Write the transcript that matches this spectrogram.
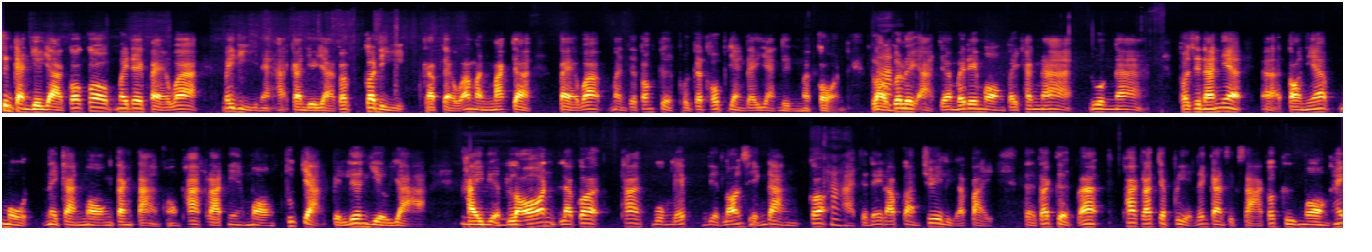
ซึ่งการเยียวยาก็ก็ไม่ได้แปลว่าไม่ดีนะฮะการเยียวยาก็ก็ดีครับแต่ว่ามันมักจะแปลว่ามันจะต้องเกิดผลกระทบอย่างใดอย่างหนึ่งมาก่อน เราก็เลยอาจจะไม่ได้มองไปข้างหน้าล่วงหน้า เพราะฉะนั้นเนี่ยอาตอนเนี้ยโหมดในการมองต่างๆ ของภาครัฐเนี่ยมองทุกอย่างเป็นเรื่องเยียวยา ใครเดือดร้อนแล้วก็ ถ้าวงเล็บเดือดร้อนเสียงดังก็ค่ะอาจจะได้รับความช่วยเหลือไป แต่ถ้าเกิดว่าภาครัฐจะเปลี่ยนเรื่องการศึกษาก็คือมองให้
